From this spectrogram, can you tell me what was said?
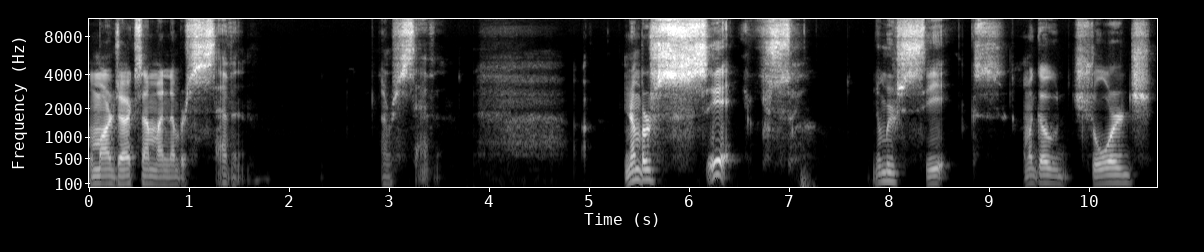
Lamar Jackson, my number seven. Number seven. Number six. Number six. I'm gonna go George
